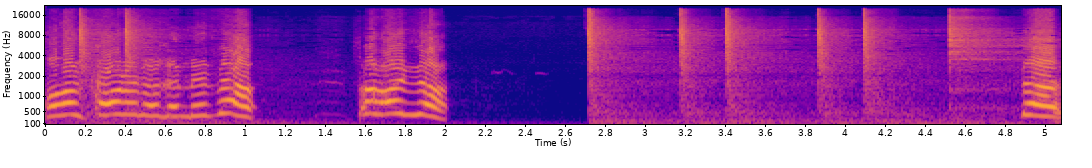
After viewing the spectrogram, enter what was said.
আমার কারণে দরকার নেই না চল না চল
